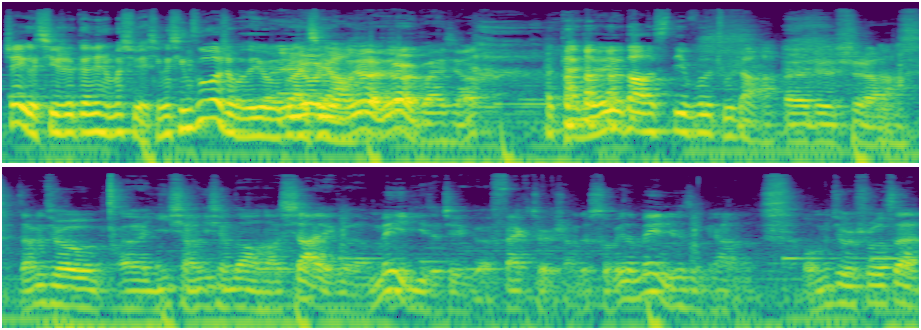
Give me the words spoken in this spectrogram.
这个其实跟什么血型、星座什么的有有关系啊有，有点有点关系啊。感觉又到了斯蒂夫的主场啊。呃，对，是啊，咱们就呃移想移行到哈下一个魅力的这个 factor 上，就所谓的魅力是怎么样的？我们就是说，在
